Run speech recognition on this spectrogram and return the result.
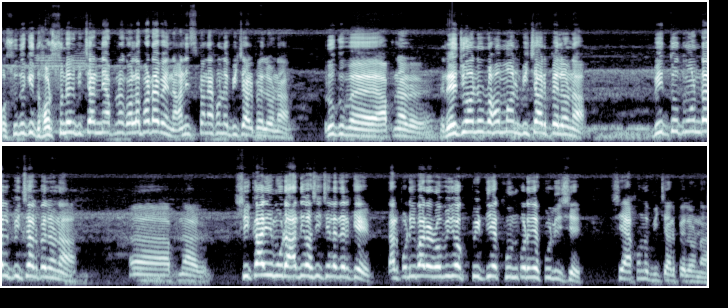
ও শুধু কি ধর্ষণের বিচার নিয়ে আপনার গলা ফাটাবেন আনিস খান এখনও বিচার পেল না। রুক আপনার রেজওয়ানুর রহমান বিচার পেল না। বিদ্যুৎ মণ্ডল বিচার পেল না। আপনার শিকারি মুড় আদিবাসী ছেলেদেরকে, তার পরিবারের অভিযোগ পিটিয়ে খুন করেছে পুলিশে। সে এখনও বিচার পেল না।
